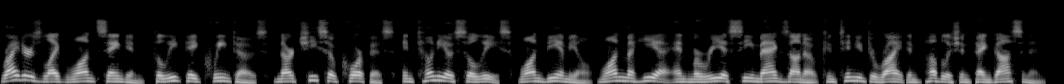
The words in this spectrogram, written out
Writers like Juan Sangan, Felipe Quintos, Narciso Corpus, Antonio Solis, Juan Villamil, Juan Mejia and Maria C. Magsano continued to write and publish in Pangasinan.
